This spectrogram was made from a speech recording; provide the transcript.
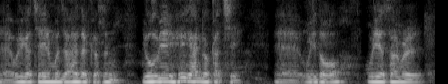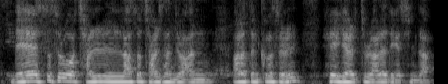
예, 우리가 제일 먼저 해야 될 것은 욥이 회개한 것 같이 예, 우리도 우리의 삶을 내 스스로 잘나서 잘 산줄 알았던 그것을 회개할 줄 알아야 되겠습니다.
